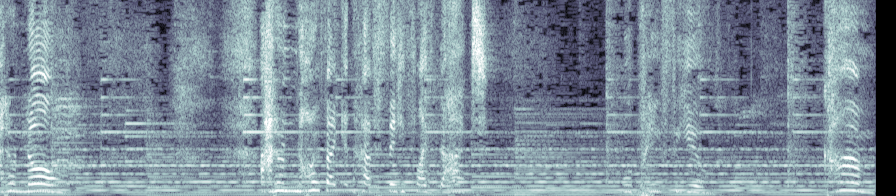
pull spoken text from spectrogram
I don't know, I don't know if I can have faith like that, we'll pray for you. Come.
